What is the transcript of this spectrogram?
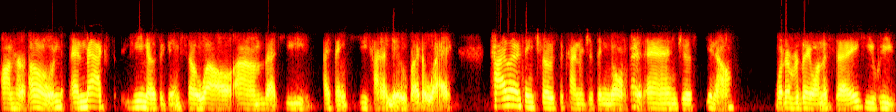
on her own. And Max, he knows the game so well um, that he, I think, he kind of knew right away. Tyler, I think, chose to kind of just ignore it and just, you know, whatever they want to say. He he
